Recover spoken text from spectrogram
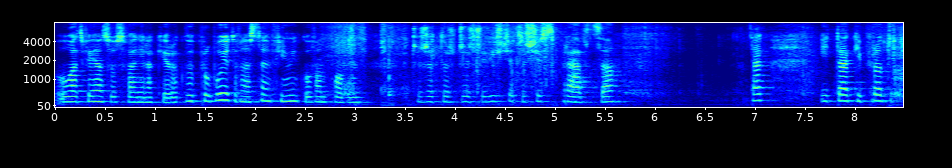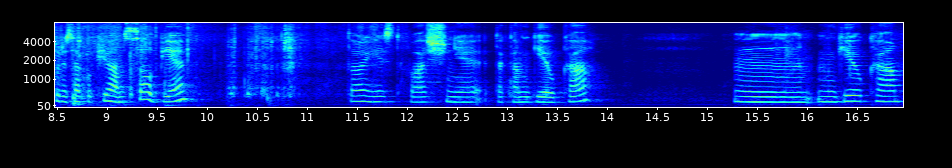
y, ułatwiająca usuwanie lakieru. Jak wypróbuję, to w następnym filmiku Wam powiem, czy że to rzeczywiście coś się sprawdza. Tak? I taki produkt, który zakupiłam sobie, to jest właśnie taka mgiełka. Mm, Mgiełka,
